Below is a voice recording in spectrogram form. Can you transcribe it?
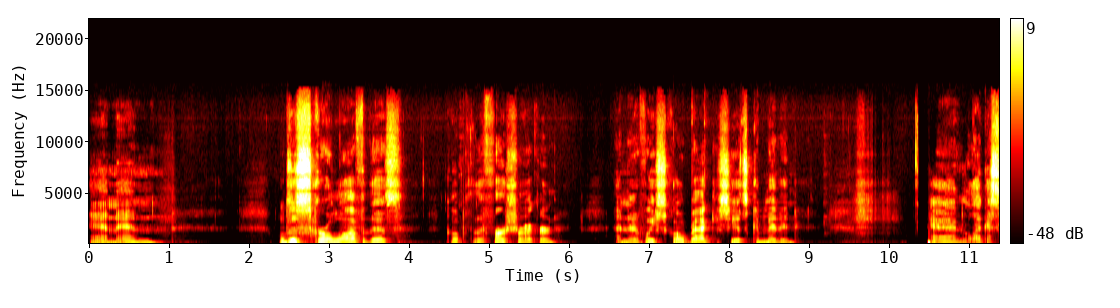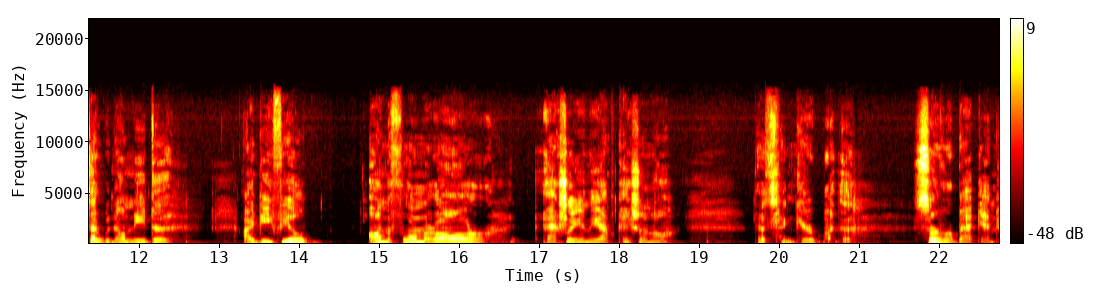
And then we'll just scroll off of this, go up to the first record, and then if we scroll back, you see it's committed. And like I said, we don't need the ID field on the form at all or actually in the application at all. That's taken care of by the server backend.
